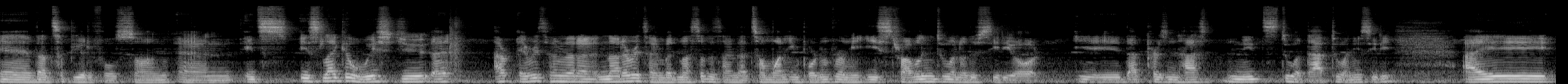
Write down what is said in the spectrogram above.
And that's a beautiful song. And it's it's like a wish you. Uh, every time that I, not every time, but most of the time that someone important for me is traveling to another city or uh, that person has needs to adapt to a new city, I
